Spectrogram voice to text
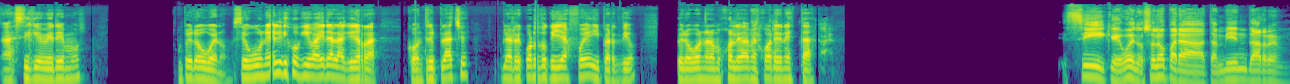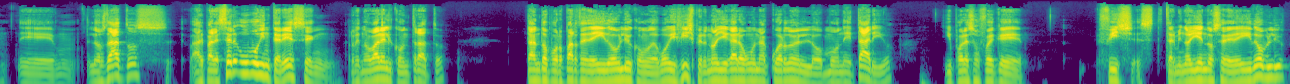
Así que veremos. Pero bueno, según él dijo que iba a ir a la guerra con Triple H. Le recuerdo que ya fue y perdió. Pero bueno, a lo mejor le va mejor en esta. Sí, que bueno, solo para también dar eh, los datos, al parecer hubo interés en renovar el contrato tanto por parte de AEW como de Bobby Fish, pero no llegaron a un acuerdo en lo monetario, y por eso fue que Fish terminó yéndose de AEW,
